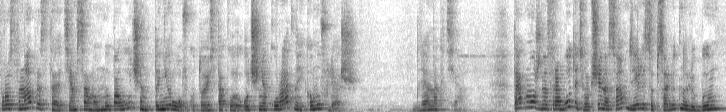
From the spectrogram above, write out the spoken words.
просто-напросто тем самым мы получим тонировку, то есть такой очень аккуратный камуфляж для ногтя. Так можно сработать вообще на самом деле с абсолютно любым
